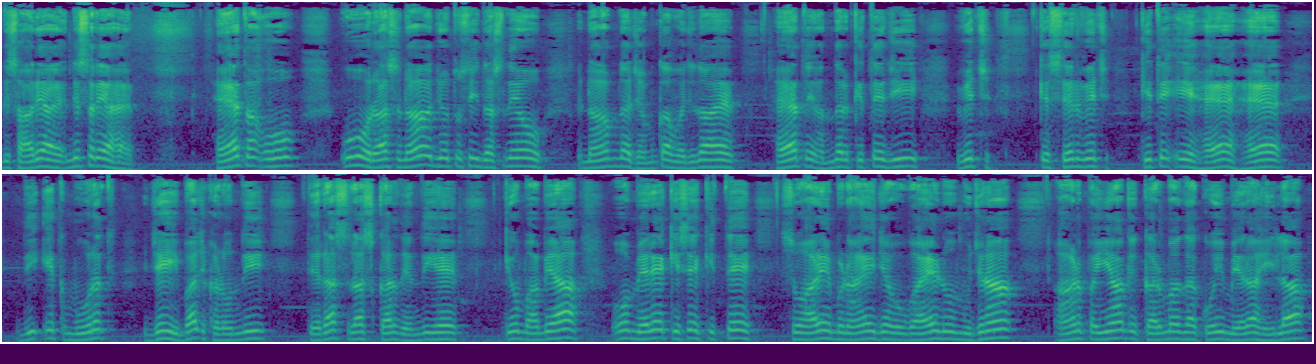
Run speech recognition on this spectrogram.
ਨਿਸਾਰਿਆ, ਨਿਸਰਿਆ ਹੈ। ਹੈ ਤਾਂ ਉਹ ਉਹ ਰਸ ਨਾ ਜੋ ਤੁਸੀਂ ਦੱਸਦੇ ਹੋ, ਨਾਮ ਦਾ ਝਮਕਾ ਵੱਜਦਾ ਹੈ। ਹੈ ਤੇ ਅੰਦਰ ਕਿਤੇ ਜੀ ਵਿੱਚ, ਕਿ ਸਿਰ ਵਿੱਚ ਕਿਤੇ ਇਹ ਹੈ ਹੈ ਦੀ ਇੱਕ ਮੂਰਤ ਜਿਹੀ ਵੱਜ ਖੜੋਂਦੀ ਤੇ ਰਸ ਰਸ ਕਰ ਦਿੰਦੀ ਹੈ ਕਿਉਂ ਬਾਬਿਆ, ਉਹ ਮੇਰੇ ਕਿਸੇ ਕਿਤੇ ਸੁਹਾਰੇ ਬਣਾਏ ਜਾਂ ਉਗਾਏ ਨੂੰ ਮੁਜਰਾ ਆਣ ਪਈਆਂ ਕਿ ਕਰਮਾਂ ਦਾ ਕੋਈ ਮੇਰਾ ਹੀਲਾ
